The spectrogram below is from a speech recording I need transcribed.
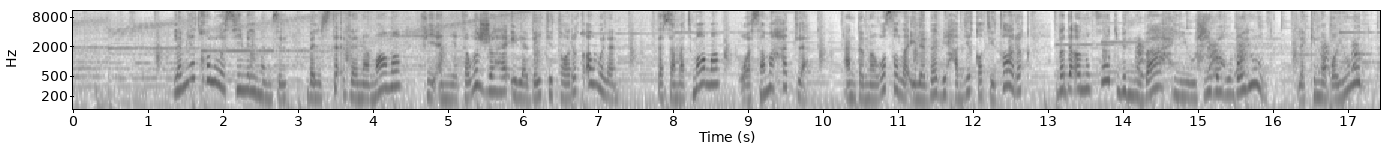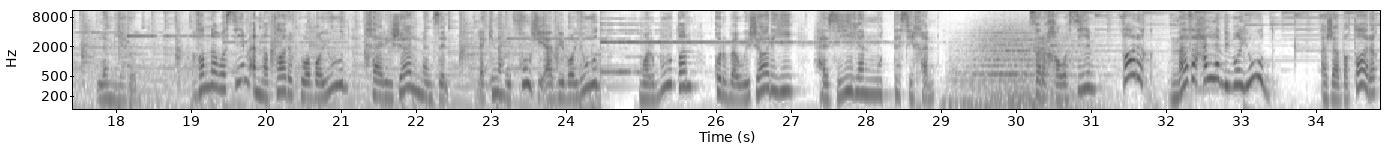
لم يدخل وسيم المنزل بل استأذن ماما في أن يتوجه إلى بيت طارق أولاً. ابتسمت ماما وسمحت له. عندما وصل إلى باب حديقة طارق بدأ نقوط بالنباح ليجيبه بيوض لكن بيوض لم يرد. ظن وسيم أن طارق وبيوض خارجا المنزل لكنه فوجئ ببيوض مربوطا قرب وجاره هزيلا متسخا. صرخ وسيم طارق ماذا حل ببيوض؟ أجاب طارق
